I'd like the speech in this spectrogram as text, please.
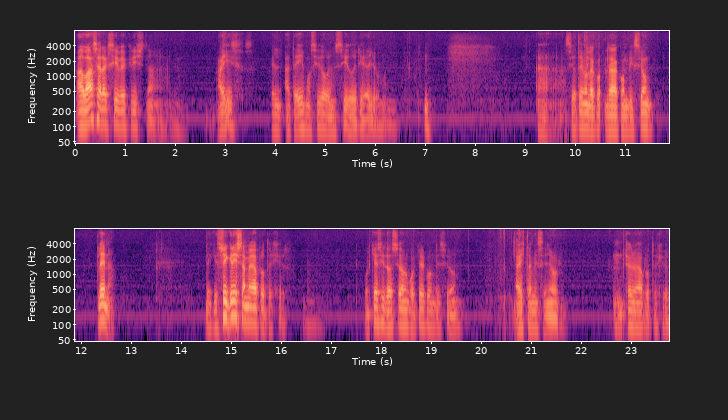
Avasara exhibe Krishna. Ahí el ateísmo ha sido vencido, diría yo. Ah, si yo tengo la, convicción plena de que Sri Krishna me va a proteger. Cualquier situación, cualquier condición. Ahí está mi Señor. Él me va a proteger.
